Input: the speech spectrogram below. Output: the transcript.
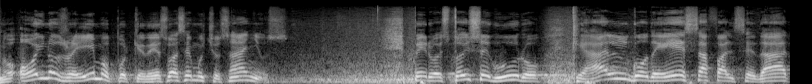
no, hoy nos reímos porque de eso hace muchos años. Pero estoy seguro que algo de esa falsedad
